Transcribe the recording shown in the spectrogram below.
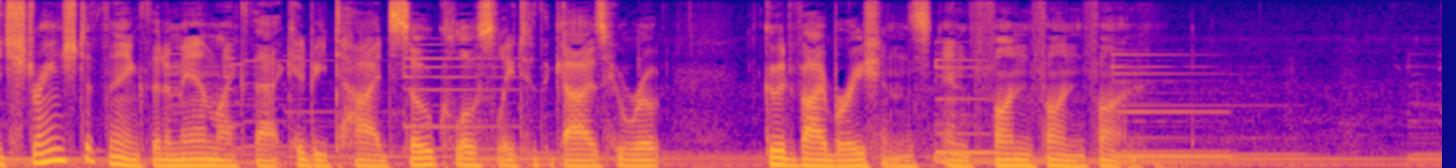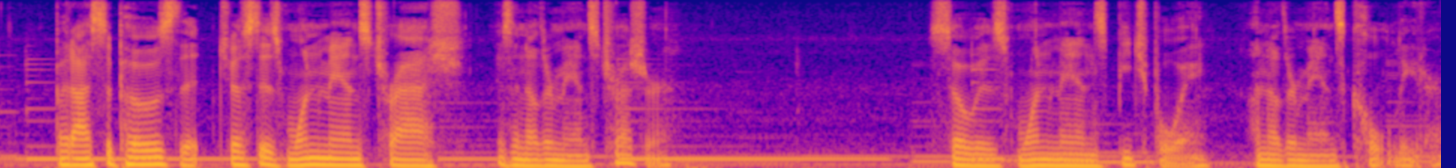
It's strange to think that a man like that could be tied so closely to the guys who wrote Good Vibrations and Fun, Fun, Fun. But I suppose that just as one man's trash is another man's treasure, so is one man's beach boy another man's cult leader.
